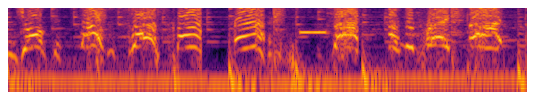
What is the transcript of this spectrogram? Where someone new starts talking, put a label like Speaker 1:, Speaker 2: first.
Speaker 1: I'm joking. Stop! Stop! Stop! Ah! Stop! Stop the brake! Stop!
